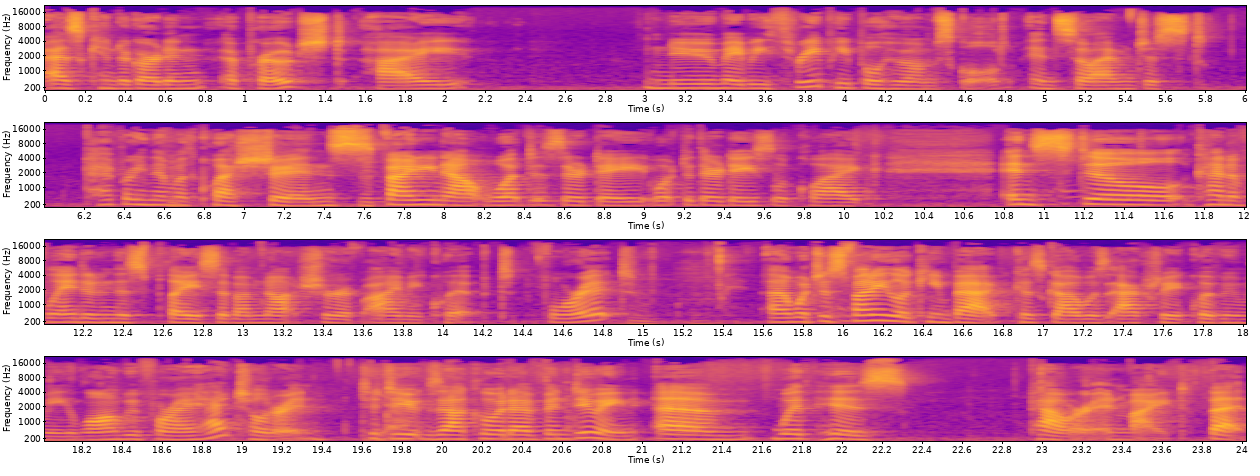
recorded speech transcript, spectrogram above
as kindergarten approached, I knew maybe three people who homeschooled, and so I'm just peppering them with questions, finding out what does their day, what do their days look like, and still kind of landed in this place of I'm not sure if I'm equipped for it. Mm um, which is funny looking back because God was actually equipping me long before I had children to yeah. do exactly what I've been doing um, with His power and might. But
